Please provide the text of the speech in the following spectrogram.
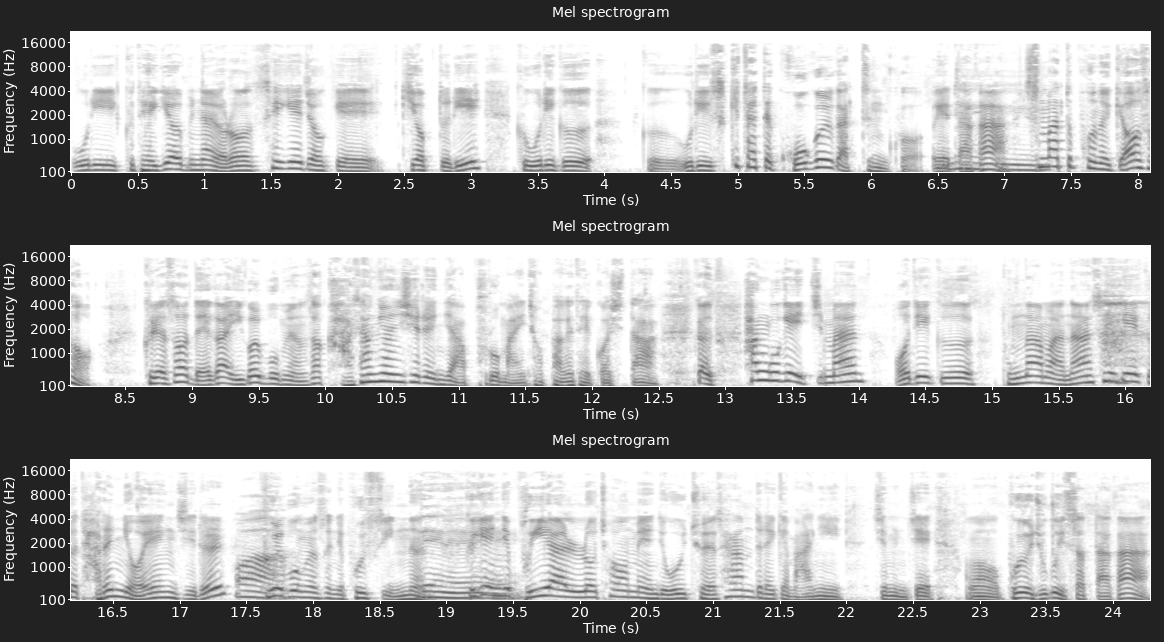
우리 그 대기업이나 여러 세계적의 기업들이 그 우리 그그 우리 스키 탈 때 고글 같은 거에다가 네. 스마트폰을 껴서 그래서 내가 이걸 보면서 가상 현실을 이제 앞으로 많이 접하게 될 것이다. 그러니까 한국에 있지만 어디 그 동남아나 세계 그 다른 여행지를 와. 그걸 보면서 이제 볼 수 있는 네네. 그게 이제 VR로 처음에 이제 올 초에 사람들에게 많이 지금 이제 어 보여주고 있었다가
